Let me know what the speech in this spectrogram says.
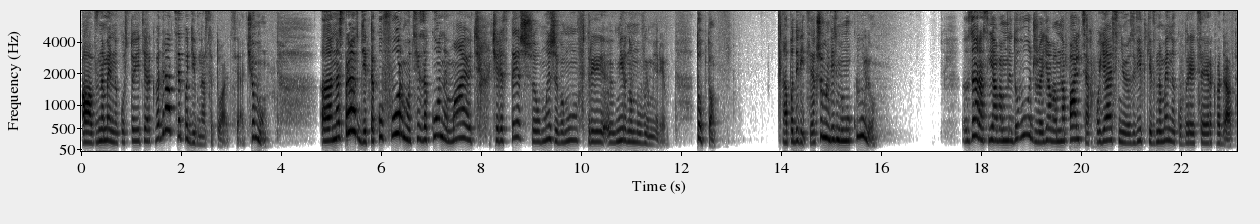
а в знаменнику стоїть r квадрат, це подібна ситуація. Чому? Насправді таку форму ці закони мають через те, що ми живемо в тримірному вимірі. Тобто, подивіться, якщо ми візьмемо кулю, зараз я вам не доводжу, я вам на пальцях пояснюю, звідки в знаменнику береться r квадрат.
